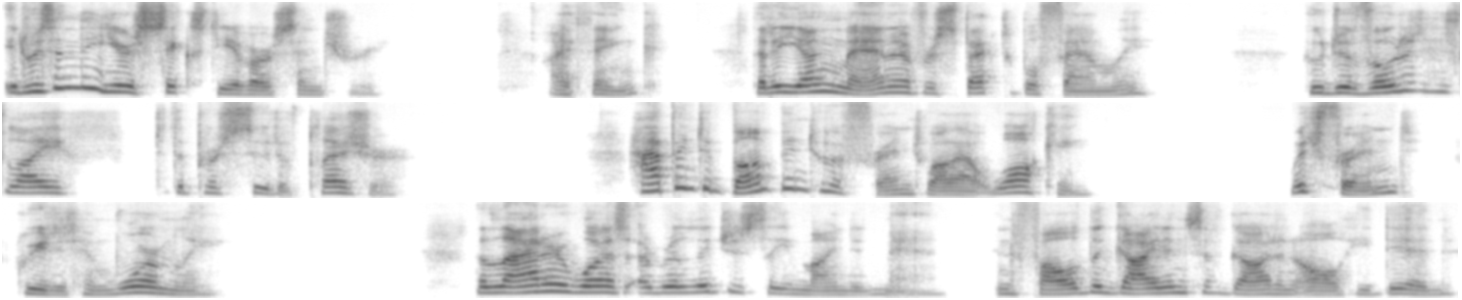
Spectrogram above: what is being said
It was in the year 60 of our century, I think, that a young man of respectable family, who devoted his life to the pursuit of pleasure, happened to bump into a friend while out walking, which friend greeted him warmly. The latter was a religiously minded man and followed the guidance of God in all he did.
